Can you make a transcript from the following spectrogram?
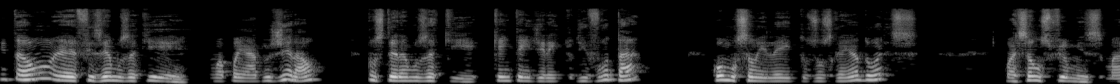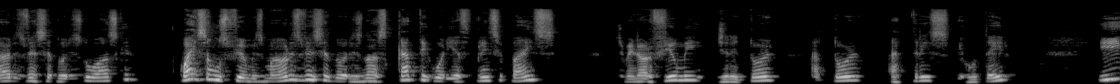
Então, é, fizemos aqui um apanhado geral. Consideramos aqui quem tem direito de votar, como são eleitos os ganhadores, quais são os filmes maiores vencedores do Oscar, quais são os filmes maiores vencedores nas categorias principais de melhor filme, diretor, ator, atriz e roteiro, e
